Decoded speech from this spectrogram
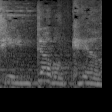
Team double kill.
